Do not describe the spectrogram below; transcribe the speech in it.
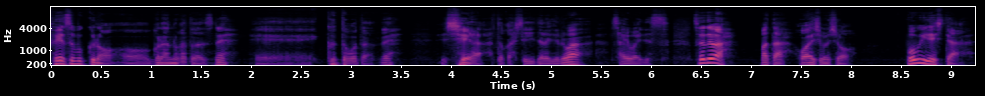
ー Facebook のご覧の方はですね、えーグッドボタンねシェアとかしていただければ幸いです。それではまたお会いしましょう。ボビーでした。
